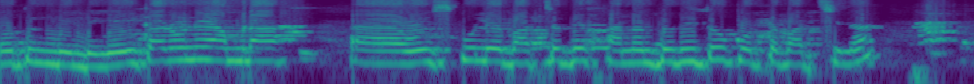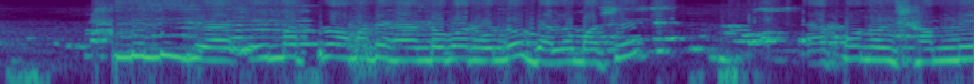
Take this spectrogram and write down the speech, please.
নতুন বিল্ডিং এই কারণে আমরা ওই স্কুলে বাচ্চাদের স্থানান্তরিত করতে পারছি না। বিল্ডিং এইমাত্র আমাদের হ্যান্ড ওভার হলো গেল মাসে। এখন ওই সামনে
